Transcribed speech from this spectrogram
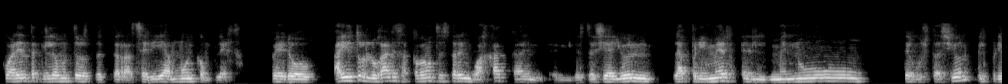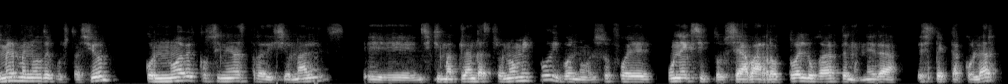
40 kilómetros de terracería muy compleja. Pero hay otros lugares, acabamos de estar en Oaxaca, les decía yo, en la primer, el menú degustación, el primer menú degustación con nueve cocineras tradicionales eh, en Cimatlán Gastronómico y bueno, eso fue un éxito, se abarrotó el lugar de manera espectacular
